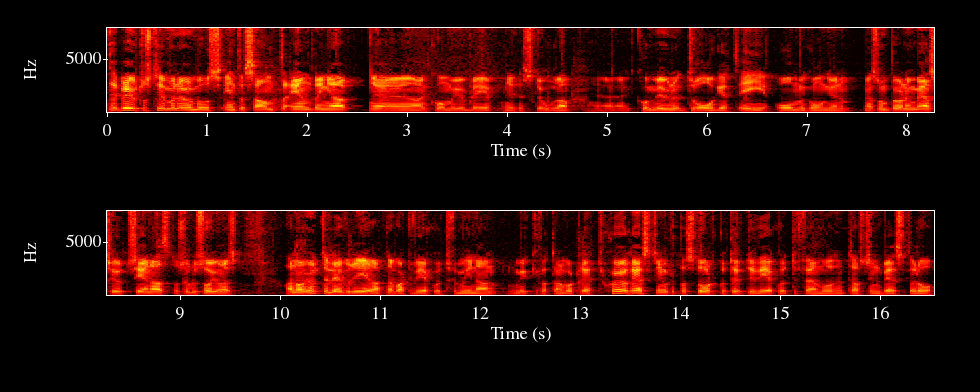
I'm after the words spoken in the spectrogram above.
debut hos Timo Nurmos, intressanta ändringar. Eh, han kommer ju bli det stora eh, kommundraget i omgången. Men som Burning Man ser ut senast, och som du sa Jonas, han har ju inte levererat när det varit V75 innan. Mycket för att han har varit rätt skör hästen, gjort ett par start, gått ut i V75 och inte haft sin bästa dag.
